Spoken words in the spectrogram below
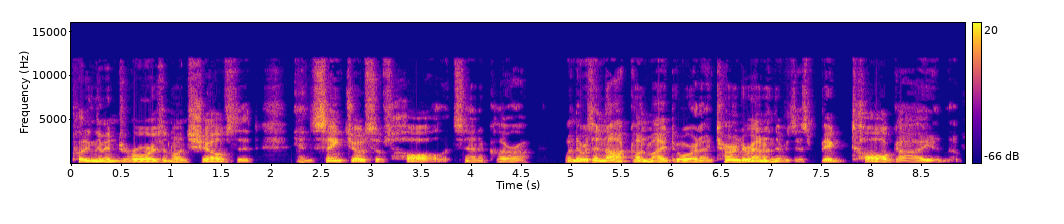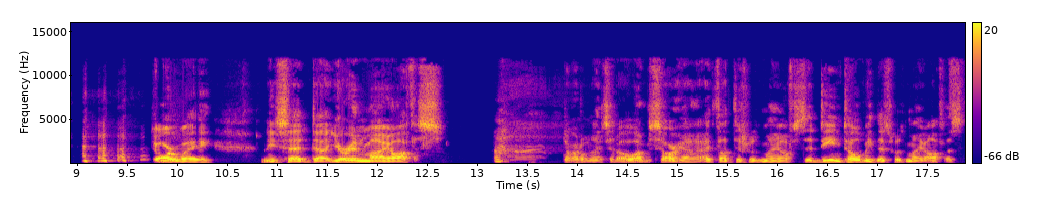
putting them in drawers and on shelves that in St. Joseph's Hall at Santa Clara. When there was a knock on my door, and I turned around, and there was this big, tall guy in the doorway, and he said, uh, "You're in my office." Startled, I said, "Oh, I'm sorry. I, I, thought this was my office. The dean told me this was my office."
